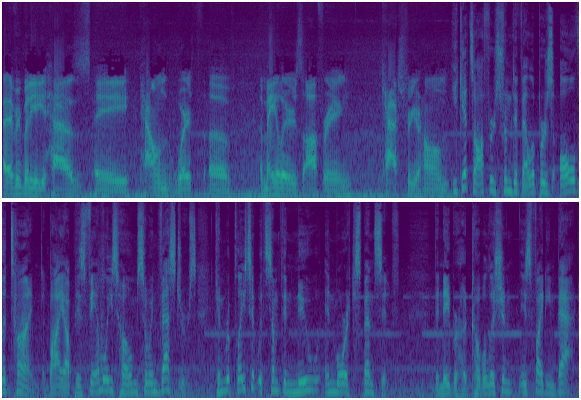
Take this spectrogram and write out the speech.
Everybody has a pound worth of mailers offering cash for your home. He gets offers from developers all the time to buy up his family's home so investors can replace it with something new and more expensive. The Neighborhood Coalition is fighting back,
